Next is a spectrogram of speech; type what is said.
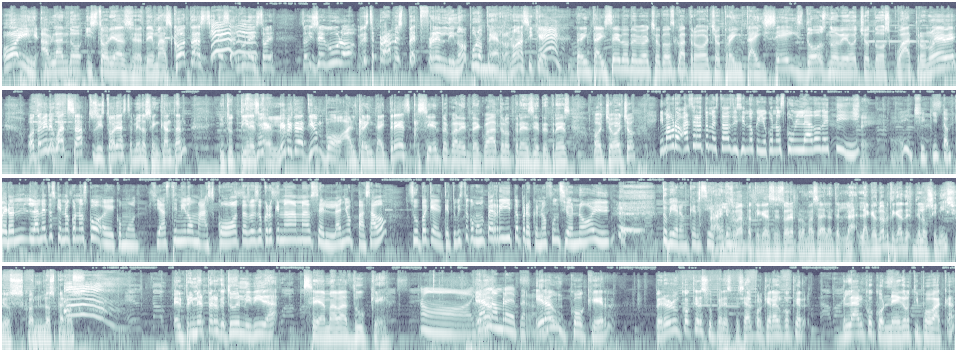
Hoy hablando historias de mascotas. ¿Tienes alguna historia? Estoy seguro, este programa es pet friendly, ¿no? Puro perro, ¿no? Así que 36-298-248, 36-298-249. O también en WhatsApp, tus historias también nos encantan. Y tú tienes el límite de tiempo al 33 144 373 88. Y Mauro, hace rato me estabas diciendo que yo conozco un lado de ti. Sí. Ey, chiquito. Pero la neta es que no conozco eh, como si has tenido mascotas o eso. Creo que nada más el año pasado supe que, que tuviste como un perrito, pero que no funcionó y tuvieron que decir. Ay, les voy a platicar esa historia, pero más adelante. La, la que les voy a platicar de, de los inicios con los perros. El primer perro que tuve en mi vida se llamaba Duque. Oh, gran Era- nombre de perro. ¿no? Era un cocker, pero era un cocker súper especial porque era un cocker blanco con negro tipo vaca.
